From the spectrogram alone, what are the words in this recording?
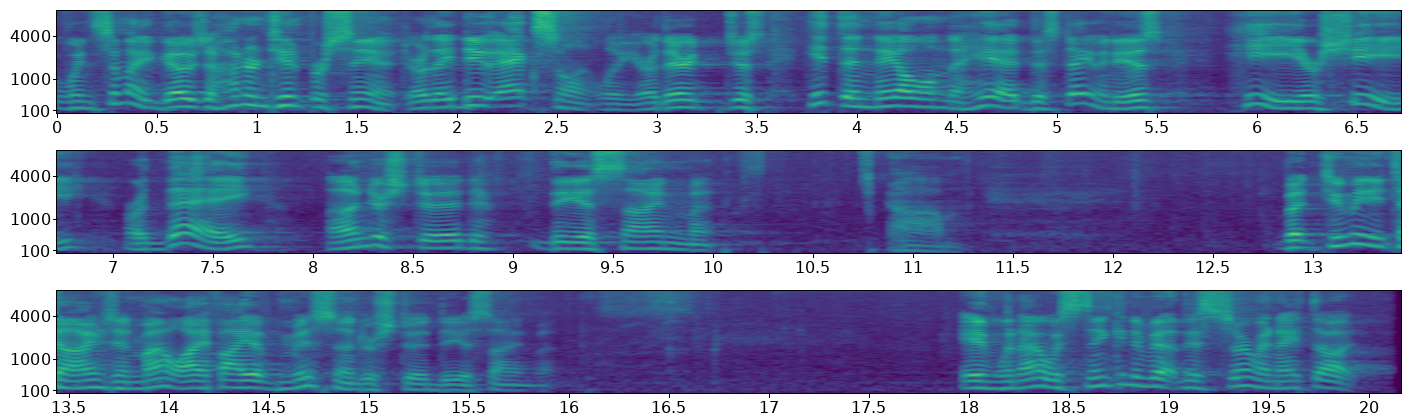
when somebody goes 110% or they do excellently or they're just hit the nail on the head, the statement is he or she or they understood the assignment. Um, but too many times in my life, I have misunderstood the assignment. And when I was thinking about this sermon, I thought,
